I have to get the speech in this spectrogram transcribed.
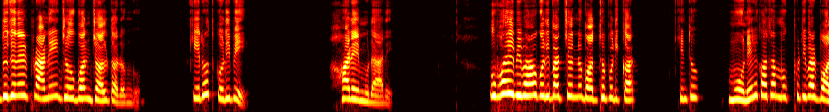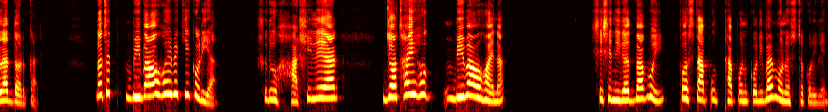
দুজনের প্রাণেই যৌবন জল তরঙ্গ। কেরোধ করিবে? হরে মুরারে। উভয়ে বিবাহ করিবার জন্য বদ্ধপরিকর। কিন্তু মনের কথা মুখ ফুটিবার বলার দরকার। নচেত বিবাহ হইবে কি করিয়া? শুধু হাসিলে আর যথাই হোক বিবাহ হয় না। শেষে নীরদবাবুই প্রস্তাব উত্থাপন করিবার মনস্থ করিলেন।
